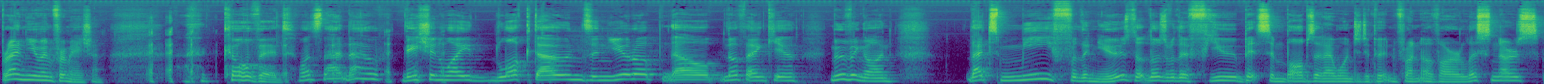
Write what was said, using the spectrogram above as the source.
brand new information. COVID. What's that now? Nationwide lockdowns in Europe? No, no, thank you. Moving on. That's me for the news. Th- Those were the few bits and bobs that I wanted to put in front of our listeners.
